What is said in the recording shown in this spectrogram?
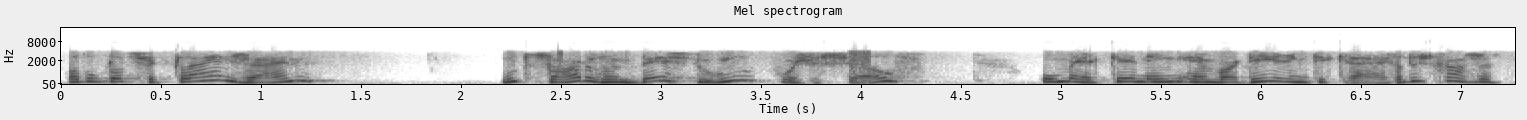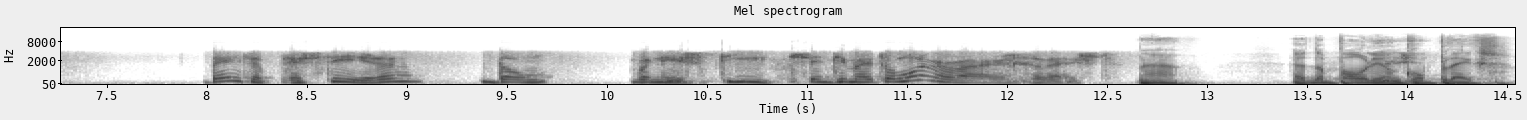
Want omdat ze klein zijn, moeten ze harder hun best doen voor zichzelf om erkenning en waardering te krijgen. Dus gaan ze beter presteren dan wanneer ze 10 centimeter langer waren geweest. ja. Het Napoleon-complex.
